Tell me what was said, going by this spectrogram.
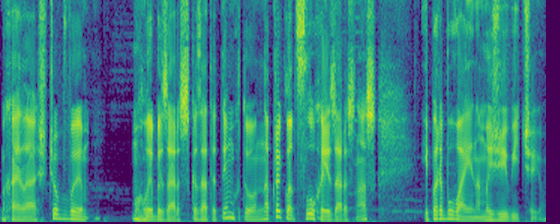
Михайло, а що б ви могли би зараз сказати тим, хто, наприклад, слухає зараз нас і перебуває на межі відчаю?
